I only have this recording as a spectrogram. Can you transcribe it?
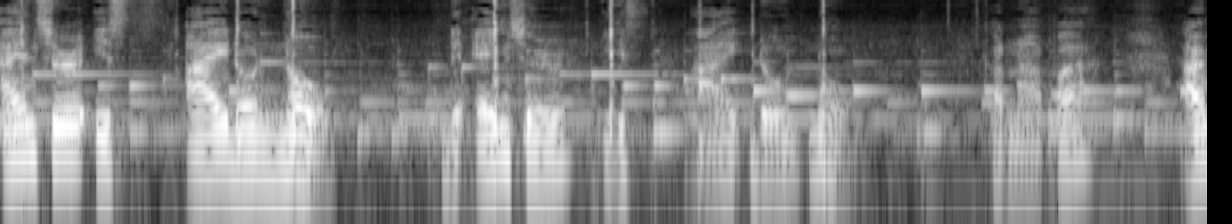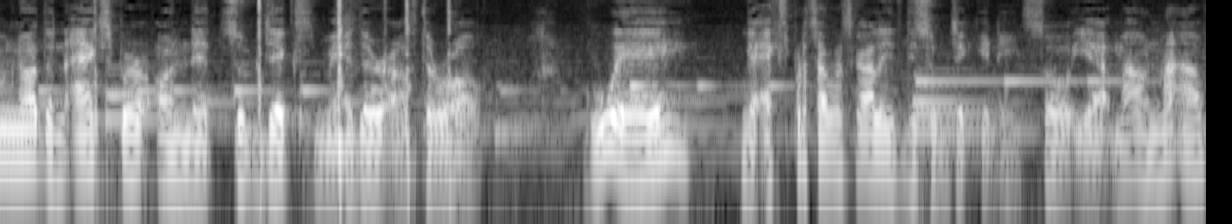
answer is I don't know the answer is I don't know. Karena apa? I'm not an expert on that subject's matter after all. Gue nggak expert sama sekali di subjek ini. So ya mohon maaf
